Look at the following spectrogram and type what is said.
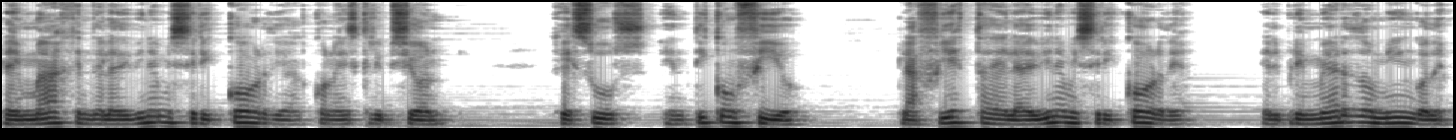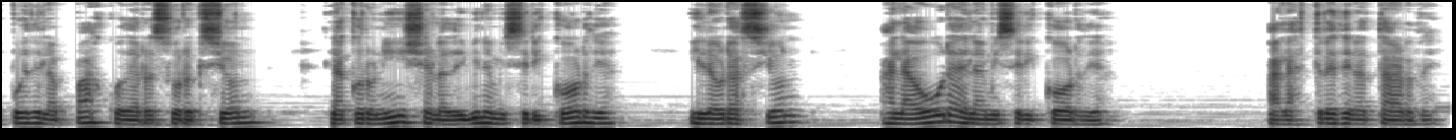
la imagen de la Divina Misericordia con la inscripción Jesús, en ti confío, la fiesta de la Divina Misericordia, el primer domingo después de la Pascua de Resurrección, la coronilla a la Divina Misericordia y la oración a la hora de la misericordia, a las tres de la tarde.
